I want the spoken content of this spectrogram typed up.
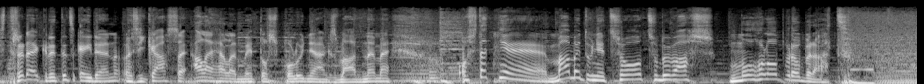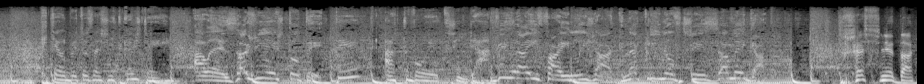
Středa je kritický den, říká se, ale hele, my to spolu nějak zvládneme. Ostatně, máme tu něco, co by vás mohlo probrat. Chtěl by to zažít každý. Ale zažiješ to ty. Ty a tvoje třída. Vyhraj fajn lyžák na Klínovci za mega. Přesně tak.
